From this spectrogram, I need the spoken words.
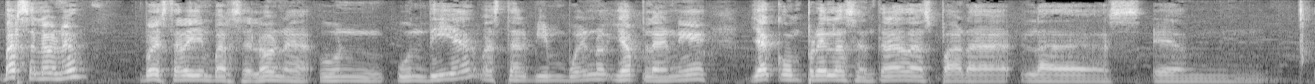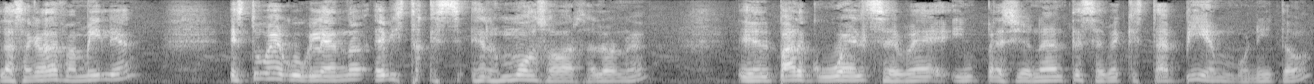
Barcelona voy a estar ahí en Barcelona un, un, día, va a estar bien bueno. Ya planeé, ya compré las entradas para las eh, la Sagrada Familia. Estuve googleando, he visto que es hermoso Barcelona. El Park Güell se ve impresionante, se ve que está bien bonito.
